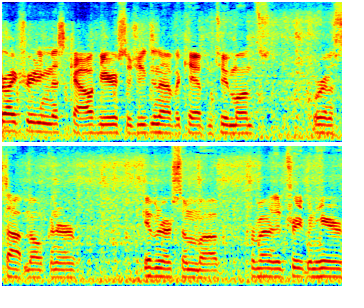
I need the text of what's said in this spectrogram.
Dry treating this cow here, so she's gonna have a calf in two months. We're gonna stop milking her, giving her some uh, preventative treatment here,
